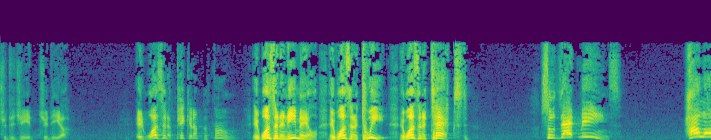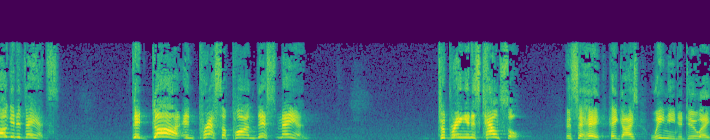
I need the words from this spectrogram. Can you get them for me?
to Judea? It wasn't a picking up the phone. It wasn't an email. It wasn't a tweet. It wasn't a text. So that means how long in advance did God impress upon this man to bring in his counsel and say, hey, hey guys, we need to do a,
